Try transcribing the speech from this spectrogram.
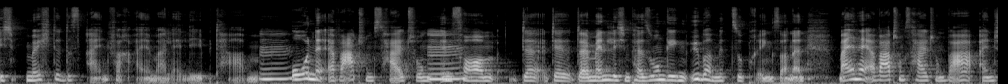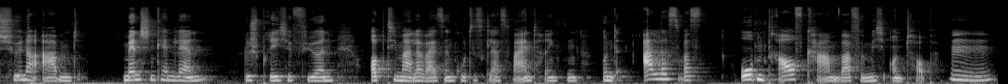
ich möchte das einfach einmal erlebt haben, mhm. ohne Erwartungshaltung mhm. in Form der, der, der, männlichen Person gegenüber mitzubringen, sondern meine Erwartungshaltung war ein schöner Abend, Menschen kennenlernen, Gespräche führen, optimalerweise ein gutes Glas Wein trinken und alles, was obendrauf kam, war für mich on top. Mhm.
